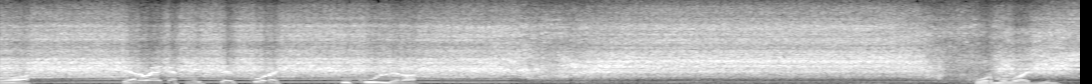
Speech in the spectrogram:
О, первая космическая скорость у кулера. Формула-1.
